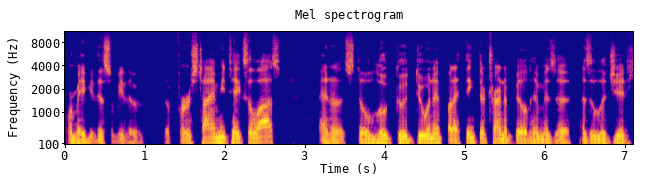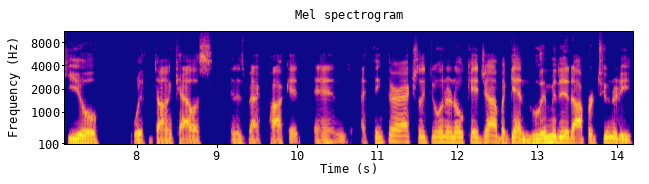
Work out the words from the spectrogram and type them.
or maybe this will be the, the first time he takes a loss and uh, still look good doing it. But I think they're trying to build him as a as a legit heel with Don Callis in his back pocket, and I think they're actually doing an okay job. Again, limited opportunity,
